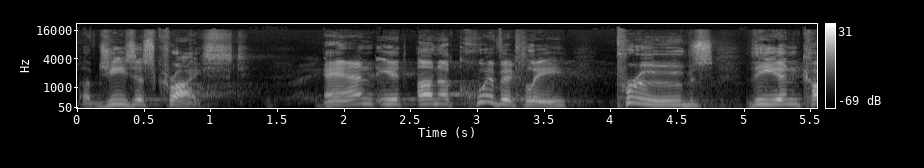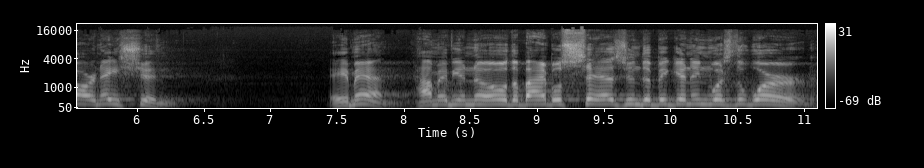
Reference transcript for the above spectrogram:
of Jesus Christ, and it unequivocally proves the incarnation. Amen. How many of you know the Bible says in the beginning was the Word,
